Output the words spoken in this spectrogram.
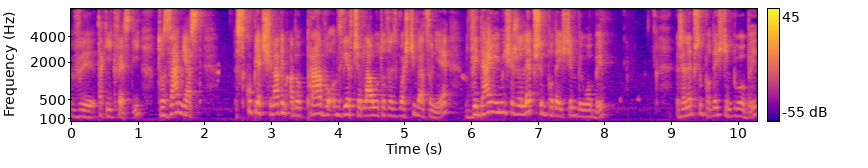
w takiej kwestii, to zamiast skupiać się na tym, aby prawo odzwierciedlało to, co jest właściwe, a co nie, wydaje mi się, że lepszym podejściem byłoby, że lepszym podejściem byłoby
